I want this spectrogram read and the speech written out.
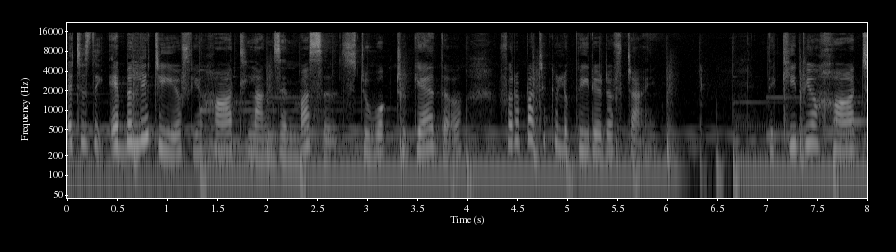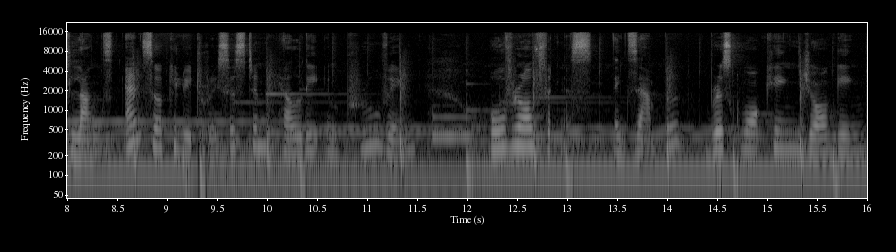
It is the ability of your heart, lungs, and muscles to work together for a particular period of time. They keep your heart, lungs, and circulatory system healthy, improving overall fitness. Example brisk walking, jogging,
